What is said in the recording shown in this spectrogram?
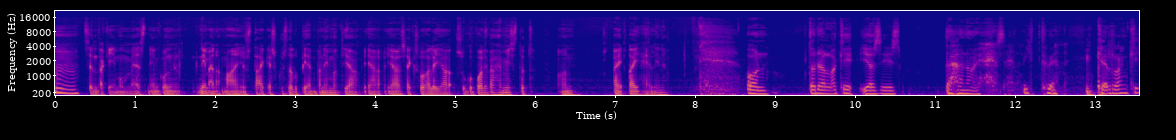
Mm. Sen takia mun mielestä niin kun nimenomaan just tämä keskustelu pienpanimot ja, ja, ja seksuaali- ja sukupuolivähemmistöt on ai- aiheellinen. On todellakin, ja siis tähän aiheeseen liittyen kerrankin,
